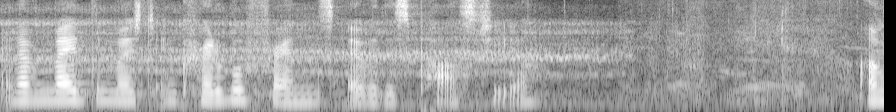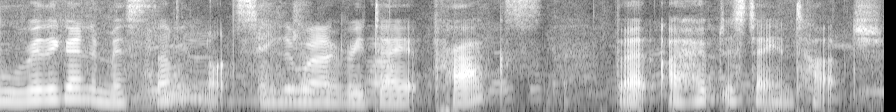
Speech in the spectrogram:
and I've made the most incredible friends over this past year. I'm really going to miss them, not seeing them every day at Prax, but I hope to stay in touch.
